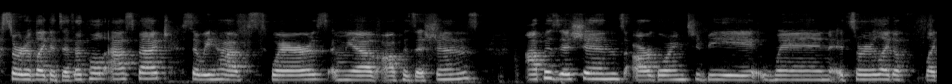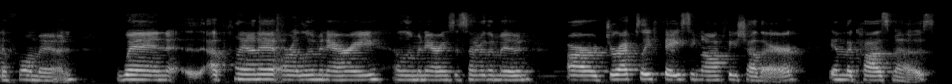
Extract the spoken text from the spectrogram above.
sort of like a difficult aspect. So we have squares and we have oppositions. Oppositions are going to be when it's sort of like a like a full moon when a planet or a luminary, a luminary is the center of the moon, are directly facing off each other in the cosmos.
